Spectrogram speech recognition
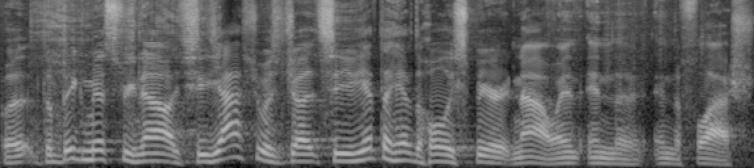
But the big mystery now, see, Yahshua's judge. See, you have to have the Holy Spirit now in, in the in the flesh.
